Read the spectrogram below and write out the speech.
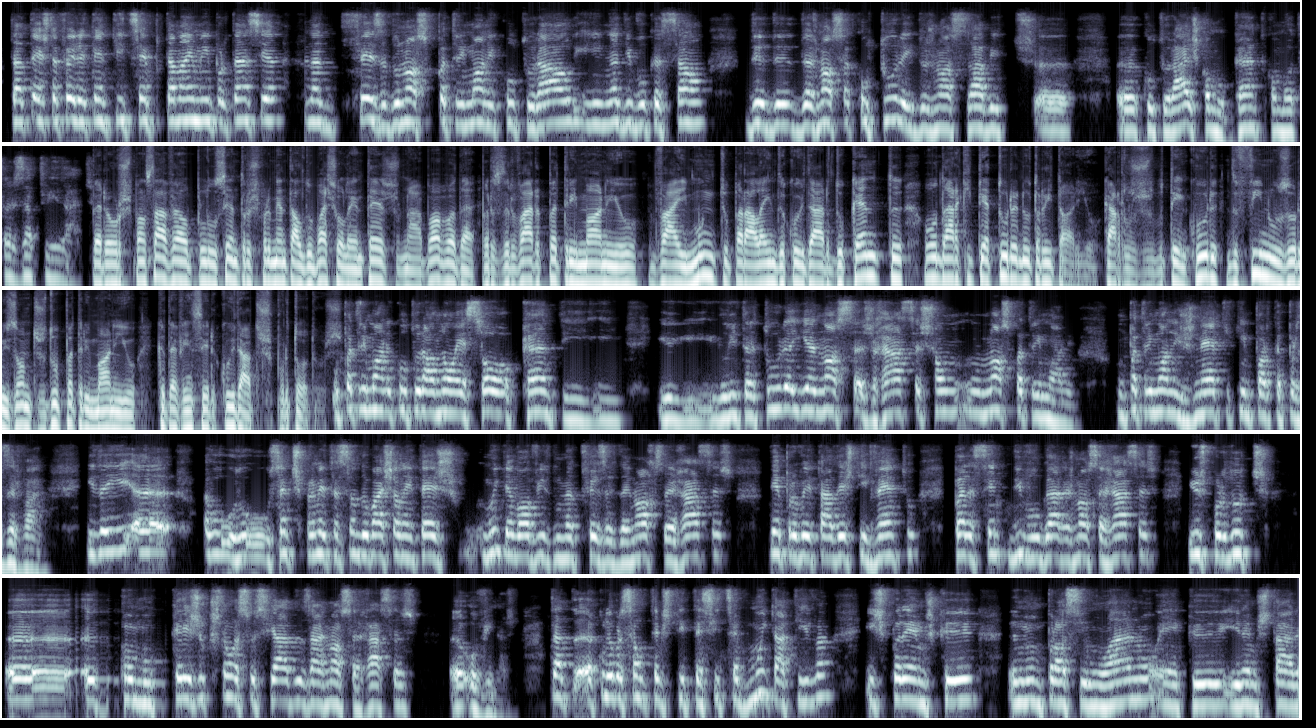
Portanto, esta feira tem tido sempre também uma importância na defesa do nosso património cultural e na divulgação de, de, da nossa cultura e dos nossos hábitos uh, uh, culturais, como o canto, como outras atividades. Para o responsável pelo Centro Experimental do Baixo Alentejo, na Abóbada, preservar património vai muito para além de cuidar do cante ou da arquitetura no território. Carlos Betancourt define os horizontes do património que devem ser cuidados por todos. O património cultural não é só canto e, e, e literatura, e as nossas raças são o nosso património um património genético que importa preservar. E daí uh, o, o, Centro de Experimentação do Baixo Alentejo, muito envolvido na defesa das nossas raças, tem aproveitado este evento para sempre divulgar as nossas raças e os produtos uh, como queijo que estão associados às nossas raças uh, ovinas. Portanto, a colaboração que temos tido tem sido sempre muito ativa e esperemos que num próximo ano em que iremos estar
